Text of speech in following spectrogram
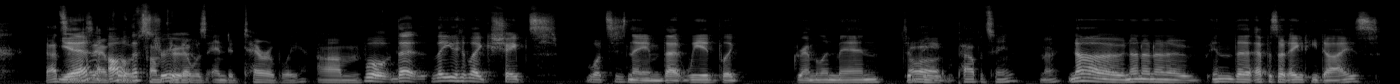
that's yeah? an example oh, of something true. that was ended terribly. Um, well, that they like shaped what's his name that weird like gremlin man to oh, be Palpatine. No, no, no, no, no, no. In the episode eight, he dies.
